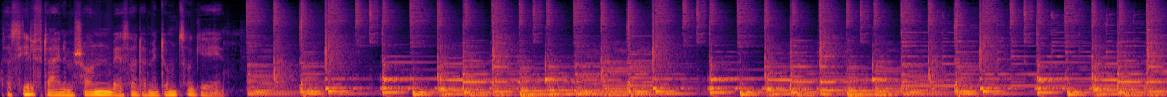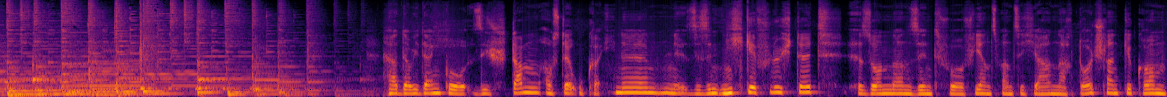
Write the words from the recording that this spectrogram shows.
Das hilft einem schon, besser damit umzugehen. Herr Dawidenko, Sie stammen aus der Ukraine. Sie sind nicht geflüchtet, sondern sind vor 24 Jahren nach Deutschland gekommen,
